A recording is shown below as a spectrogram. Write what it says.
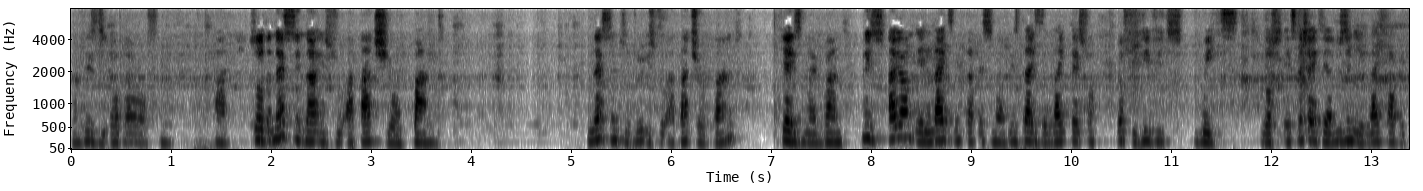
And this is the other ruffle part. So the next thing now is to attach your band. The next thing to do is to attach your band here is my band. Please iron a light interface on this. That is the lightest one, just to give it weight. Because especially if you are using a light fabric,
